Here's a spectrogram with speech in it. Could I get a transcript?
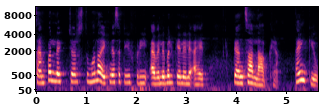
सॅम्पल लेक्चर्स तुम्हाला ऐकण्यासाठी फ्री अवेलेबल केलेले आहेत. त्यांचा लाभ घ्या. थँक्यू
